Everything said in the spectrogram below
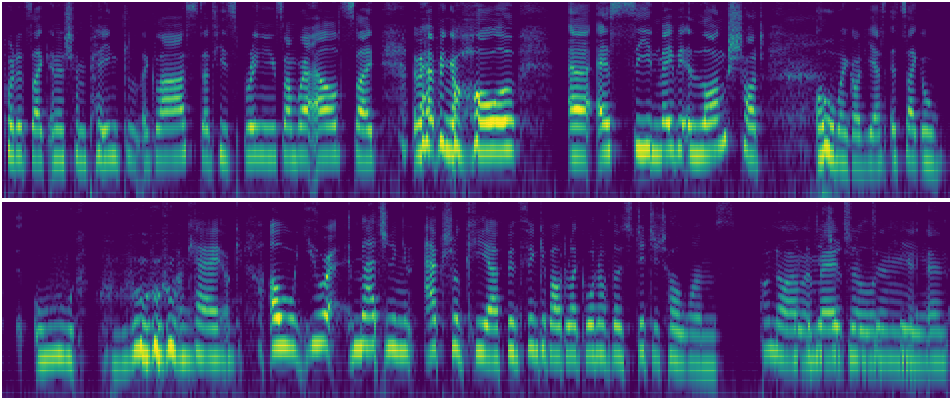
put it like in a champagne gl- glass that he's bringing somewhere else. Like having a whole uh as scene, maybe a long shot. Oh my god, yes, it's like a ooh. Okay, okay. Oh, you're imagining an actual key. I've been thinking about like one of those digital ones. Oh no, I'm Like imagining key. an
